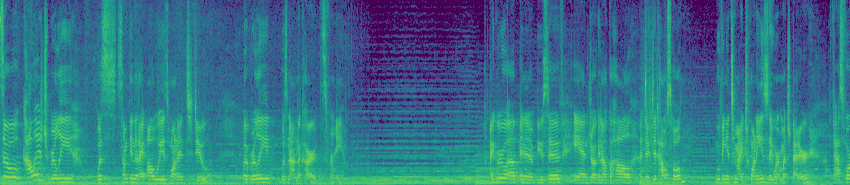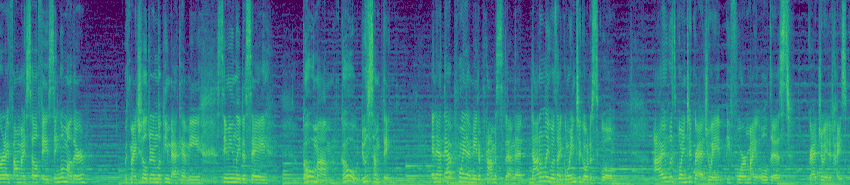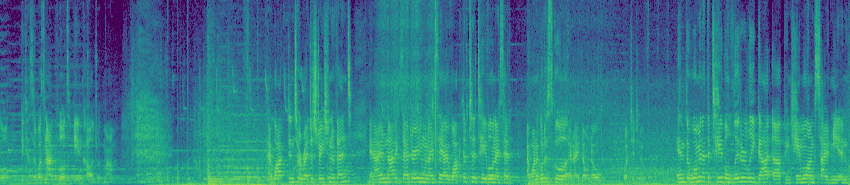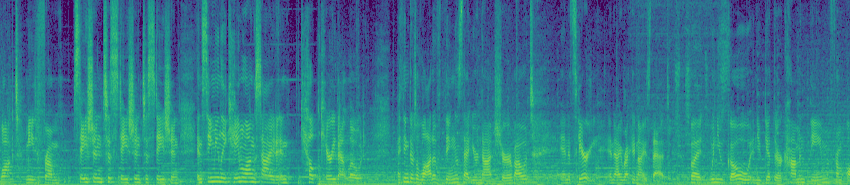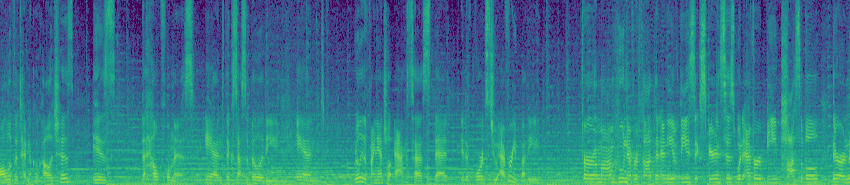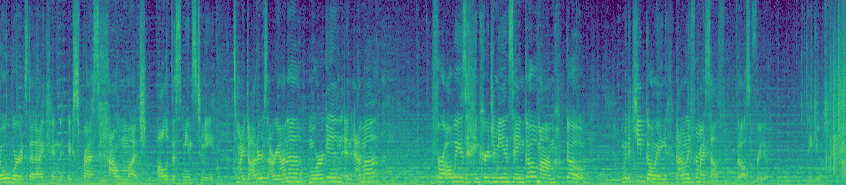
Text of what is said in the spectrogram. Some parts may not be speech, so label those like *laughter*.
So college really was something that I always wanted to do, but really was not in the cards for me. I grew up in an abusive and drug and alcohol addicted household. Moving into my 20s, they weren't much better. Fast forward, I found myself a single mother with my children looking back at me, seemingly to say, go mom, go, do something. And at that point, I made a promise to them that not only was I going to go to school, I was going to graduate before my oldest graduated high school because it was not cool to be in college with mom. I walked into a registration event and I am not exaggerating when I say I walked up to a table and I said, I want to go to school and I don't know what to do. And the woman at the table literally got up and came alongside me and walked me from station to station to station and seemingly came alongside and helped carry that load. I think there's a lot of things that you're not sure about and it's scary and I recognize that. But when you go and you get their common theme from all of the technical colleges is the helpfulness and the accessibility and really the financial access that it affords to everybody. For a mom who never thought that any of these experiences would ever be possible, there are no words that I can express how much all of this means to me. To my daughters, Ariana, Morgan, and Emma, for always *laughs* encouraging me and saying, go mom, go. I'm gonna keep going, not only for myself, but also for you. Thank you.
